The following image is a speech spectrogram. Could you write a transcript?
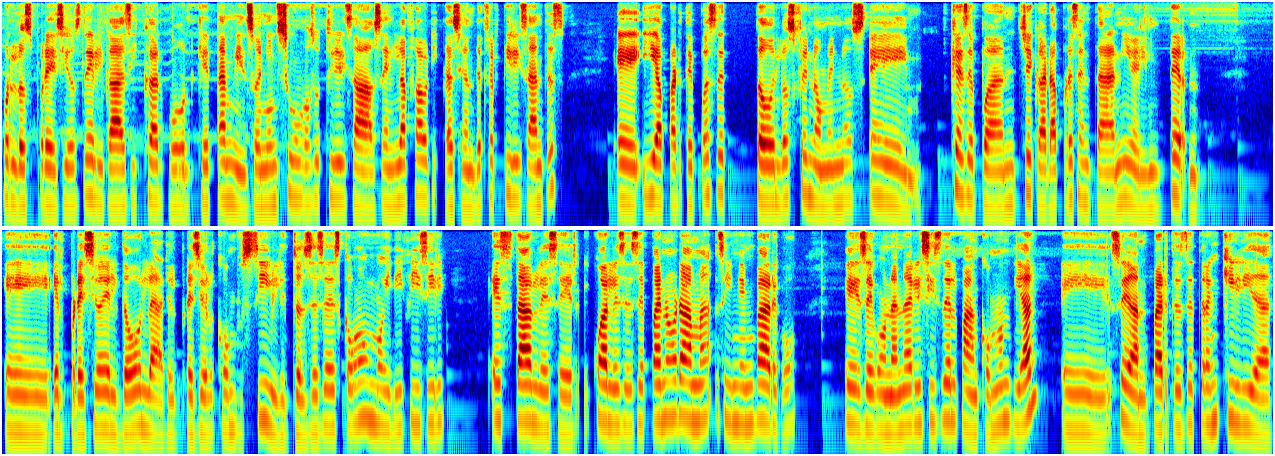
por los precios del gas y carbón, que también son insumos utilizados en la fabricación de fertilizantes, eh, y aparte pues de todos los fenómenos eh, que se puedan llegar a presentar a nivel interno. Eh, el precio del dólar, el precio del combustible. Entonces es como muy difícil establecer cuál es ese panorama. Sin embargo, según análisis del Banco Mundial, se dan partes de tranquilidad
